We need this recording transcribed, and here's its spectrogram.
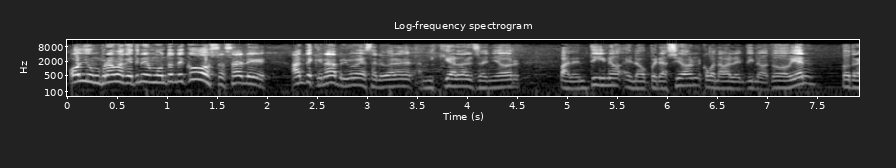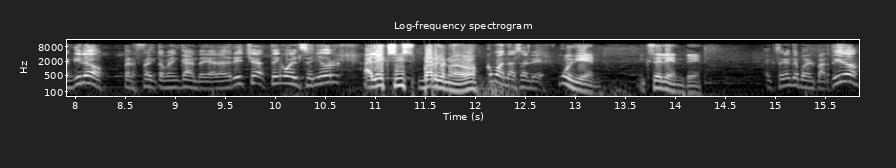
Hoy un programa que tiene un montón de cosas. Sale, antes que nada, primero voy a saludar a, a mi izquierda al señor Valentino en la operación. ¿Cómo anda Valentino? ¿Todo bien? ¿Todo tranquilo? Perfecto, me encanta. Y a la derecha tengo al señor. Alexis, Barrio Nuevo. ¿Cómo anda, Sale? Muy bien, excelente. ¿Excelente por el partido?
